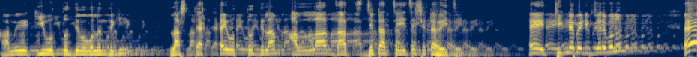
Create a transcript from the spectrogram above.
আমি কি উত্তর দেব বলেন দেখি। লাস্টে একটাই উত্তর দিলাম, আল্লাহ যেটা চেয়েছে সেটা হয়েছে। এই ঠিক না বেডিক জোরে বলুন। এ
